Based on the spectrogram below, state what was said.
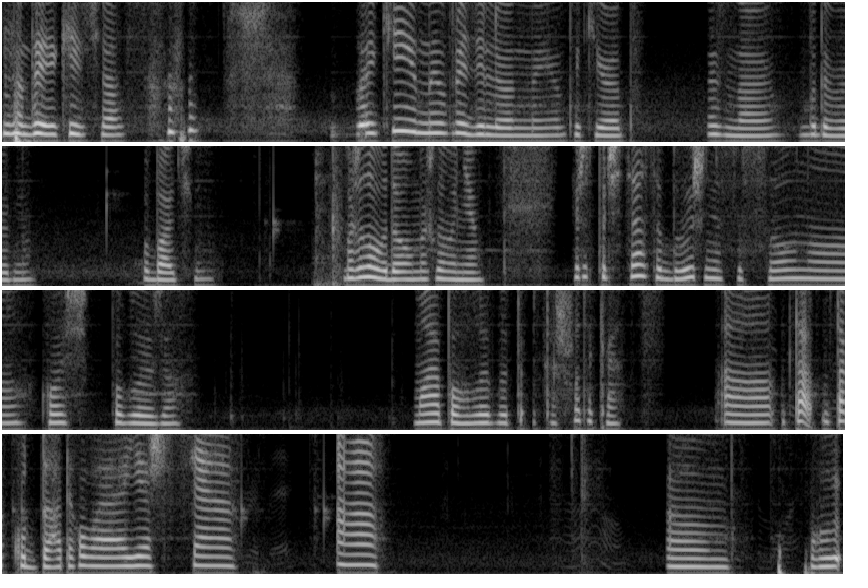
На деякий час. Такий неопределенний, такий от. Не знаю, буде видно. Побачимо. Можливо, вдома, можливо, ні. І розпочаття зближення стосовно когось поблизу. Має поглибити. Та що таке? А, та, та куди ти ховаєшся? А. Ем, погли-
